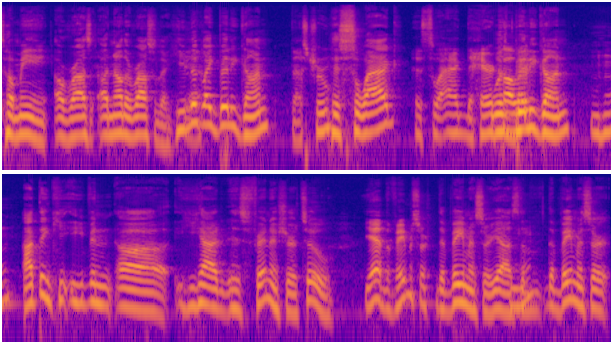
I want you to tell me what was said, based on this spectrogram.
to me a res- another wrestler. He looked like Billy Gunn. That's true. His swag His swag, the hair was color. Billy Gunn. I think he even uh, he had his finisher too, Yeah, the famouser. the Vamiser. Yes, the the Vamiser,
